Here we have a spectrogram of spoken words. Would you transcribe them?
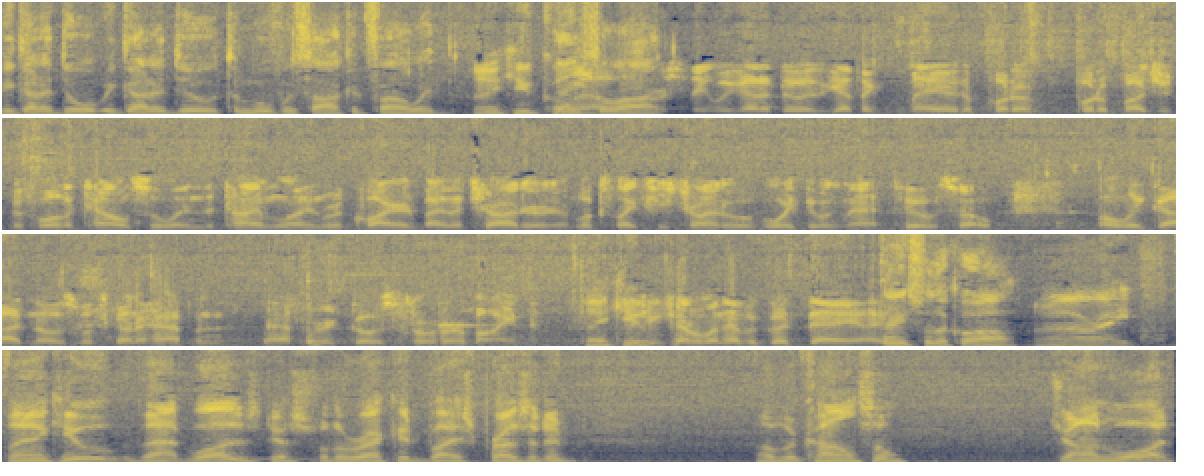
we got to do what we got to do to move Woonsocket forward. Thank you. Cole. Thanks well, a lot. First thing we got to do is get the mayor to put a put a budget before the council in the timeline required by the charter, and it looks like she's trying to avoid doing that too. So only God knows what's going to happen after it goes through her mind. Thank you. You gentlemen have a good day. Thanks for the call. All right. Thank you. That was, just for the record, Vice President of the Council, John Ward.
